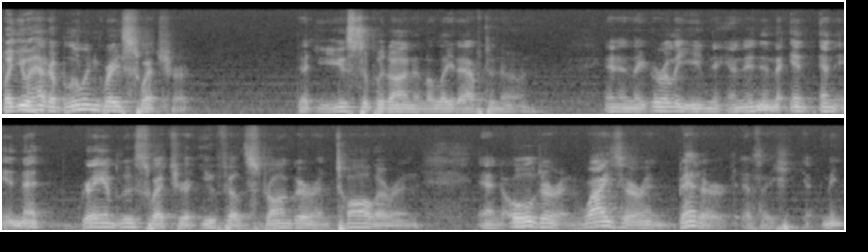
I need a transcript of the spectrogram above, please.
But you had a blue and gray sweatshirt that you used to put on in the late afternoon and in the early evening. And in, the, in, and in that gray and blue sweatshirt, you felt stronger and taller and, and older and wiser and better as a, I mean,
